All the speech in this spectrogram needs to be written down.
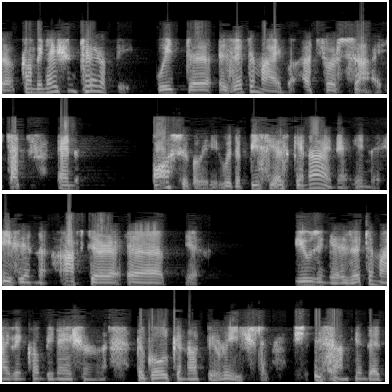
uh, combination therapy with uh, ezetimibe at first sight and possibly with the PCSK9 in, even after uh, yeah, using ezetimibe in combination, the goal cannot be reached, is something that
